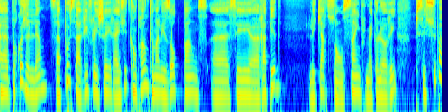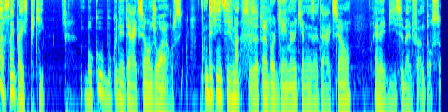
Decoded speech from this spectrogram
Euh, pourquoi je l'aime? Ça pousse à réfléchir, à essayer de comprendre comment les autres pensent. Euh, c'est euh, rapide, les cartes sont simples mais colorées, puis c'est super simple à expliquer. Beaucoup, beaucoup d'interactions de joueurs aussi. Définitivement. Si vous êtes un board gamer qui aime les interactions, Anabi, c'est bien le fun pour ça.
